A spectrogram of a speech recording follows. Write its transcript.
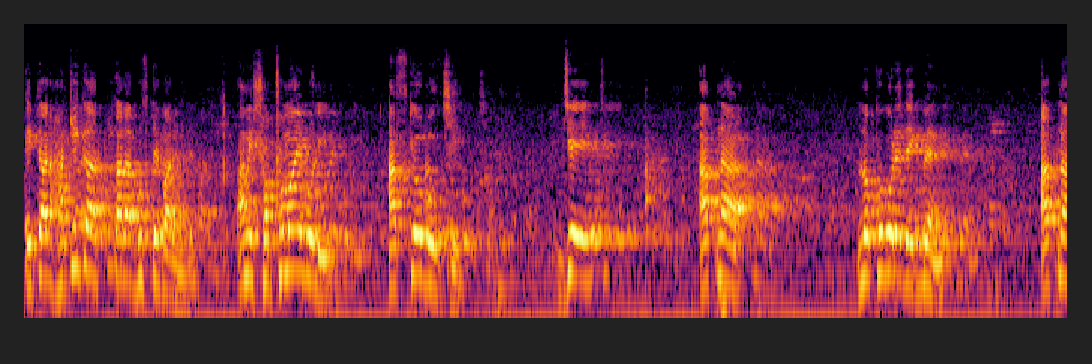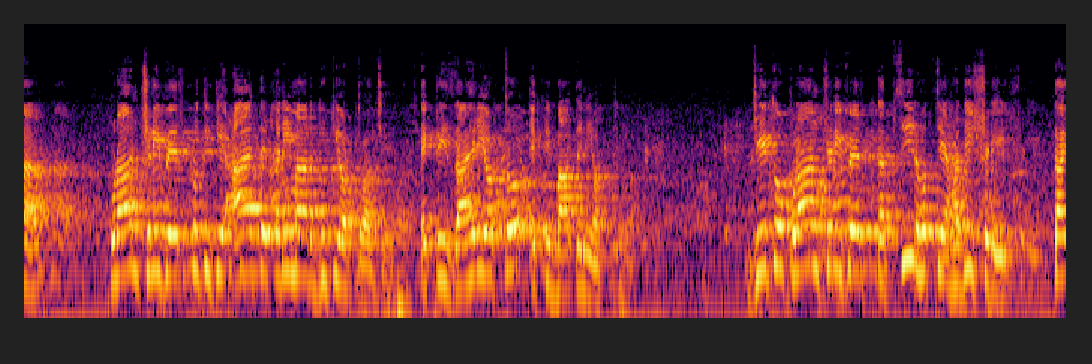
এটার হাকিকাত তারা বুঝতে পারেন না। আমি সবসময় বলি, আজকেও বলছি, যে আপনার লক্ষ্য করে দেখবেন, আপনার কোরআন শরীফের প্রতিটি আয়াতে করিমার দুটি অর্থ আছে। একটি জাহেরি অর্থ, একটি বাতেনি অর্থ। যেহেতু কোরআন শরীফের তফসির হচ্ছে হাদিস শরীফ তাই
